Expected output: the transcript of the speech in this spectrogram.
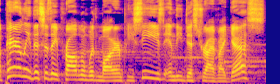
Apparently this is a problem with modern PCs and the disk drive I guess,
